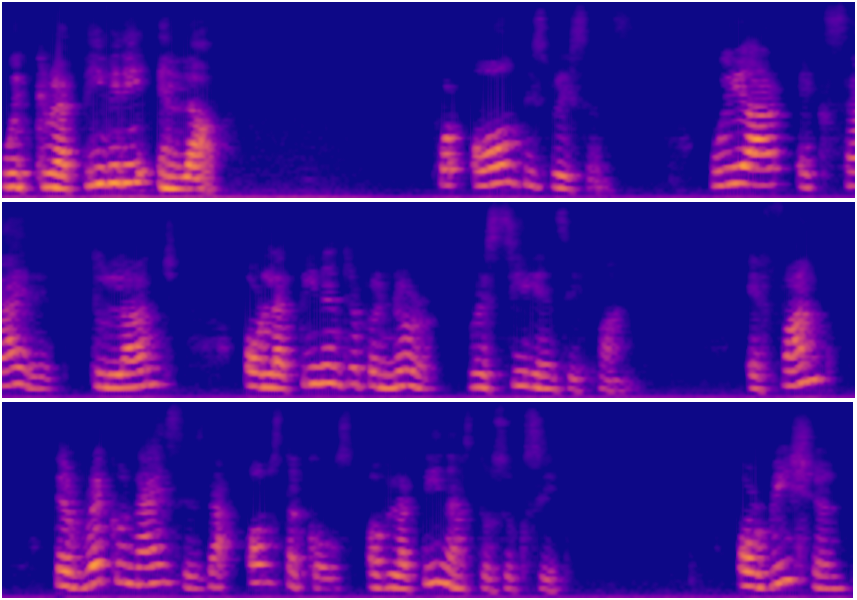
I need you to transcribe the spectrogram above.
with creativity and love. For all these reasons, we are excited to launch our Latin Entrepreneur Resiliency Fund, a fund that recognizes the obstacles of Latinas to succeed. Our vision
